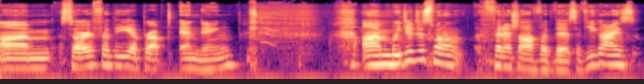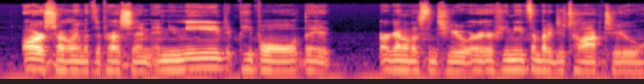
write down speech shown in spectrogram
Um, sorry for the abrupt ending. Um, we did just want to finish off with this. If you guys are struggling with depression and you need people that are going to listen to you or if you need somebody to talk to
